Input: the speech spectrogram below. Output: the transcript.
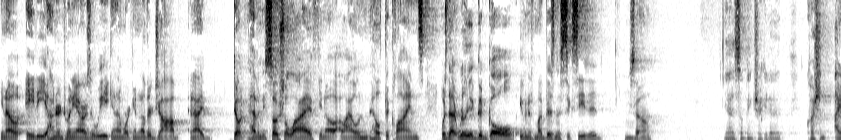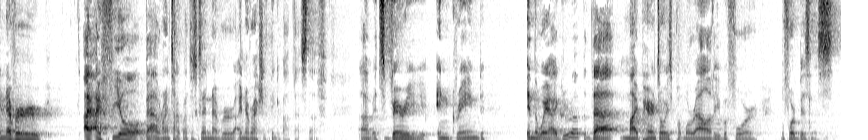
you know, 80, 120 hours a week and I'm working another job and I don't have any social life, you know, my own health declines, was that really a good goal, even if my business succeeded? So, Yeah, it's something tricky to question. I never, I, I feel bad when I talk about this because I never, I never actually think about that stuff. Um, it's very ingrained in the way I grew up that my parents always put morality before before business.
